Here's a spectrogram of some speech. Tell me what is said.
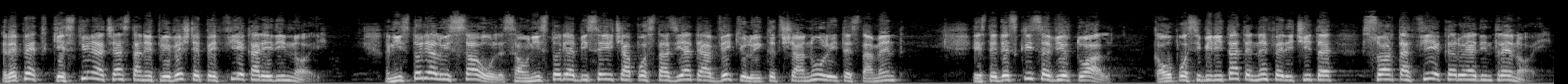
Repet, chestiunea aceasta ne privește pe fiecare din noi. În istoria lui Saul sau în istoria bisericii apostaziate a Vechiului cât și a Noului Testament, este descrisă virtual, ca o posibilitate nefericită, soarta fiecăruia dintre noi.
